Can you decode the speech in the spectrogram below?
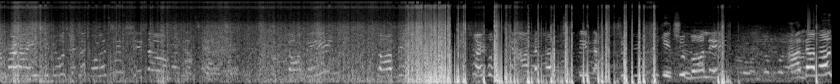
আমার আইনজীবীও যেটা বলেছে সেটাও আমার কাছে আছে। তবে তবে কিছু বলে, আদালত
